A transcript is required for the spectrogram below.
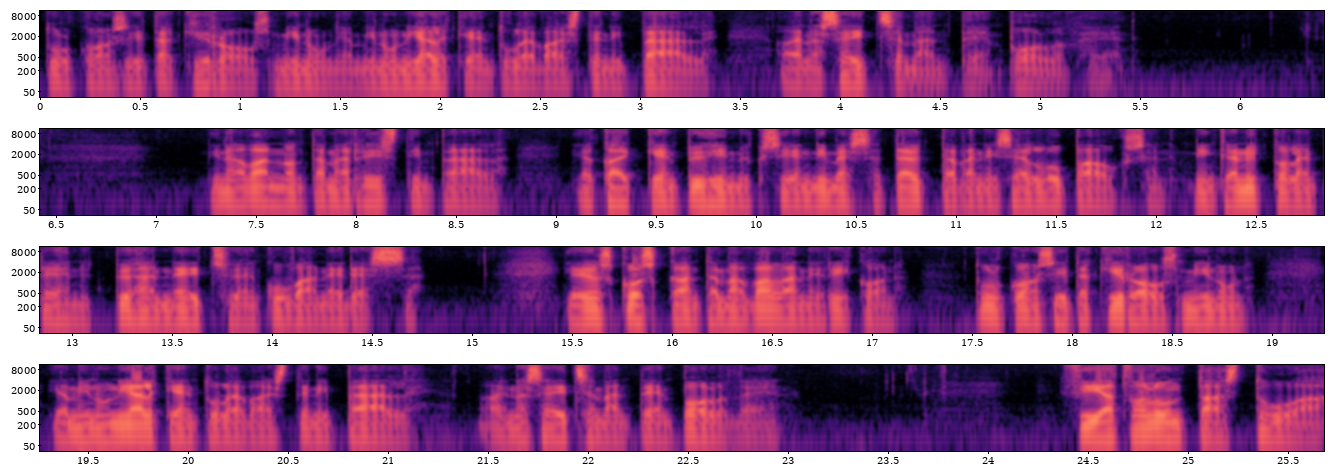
tulkoon siitä kirous minun ja minun jälkeen tulevaisteni päälle aina seitsemänteen polveen. Minä vannon tämän ristin päällä, ja kaikkeen pyhimyksien nimessä täyttäväni sen lupauksen, minkä nyt olen tehnyt pyhän neitsyjen kuvan edessä. Ja jos koskaan tämä valani rikon, tulkoon siitä kirous minun ja minun jälkeen tulevaisteni päälle, aina seitsemänteen polveen. Fiat voluntas tua,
